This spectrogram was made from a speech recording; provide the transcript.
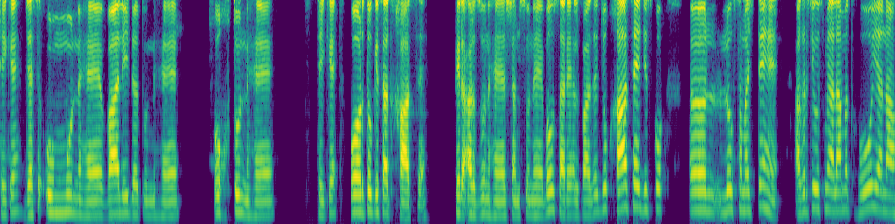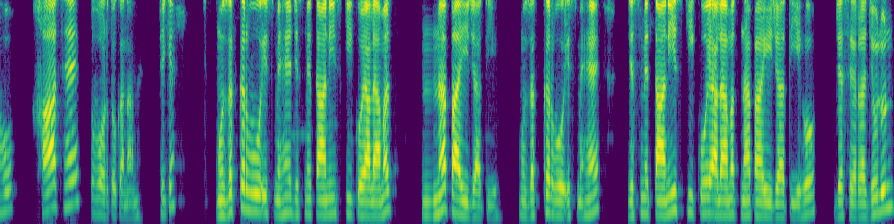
ठीक है? जैसे उम्मुन है, वालिदतुन है, उख्तुन है, ठीक है? वो औरतों के साथ खास है। फिर अर्जुन है, शमसुन है, बहुत सारे अल्फाज है जो खास है, जिसको लोग समझते हैं। अगरचे उसमें अलामत हो या ना हो, खास है तो वो औरतों का नाम है। ठीक है? मुजक्कर वो इसमें है जिसमें तानीस की कोई अलामत न पाई जाती है। मुजक्कर वो इसमें है, जिसमें तानीस की कोई अलामत ना पाई जाती हो। जैसे रजुल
